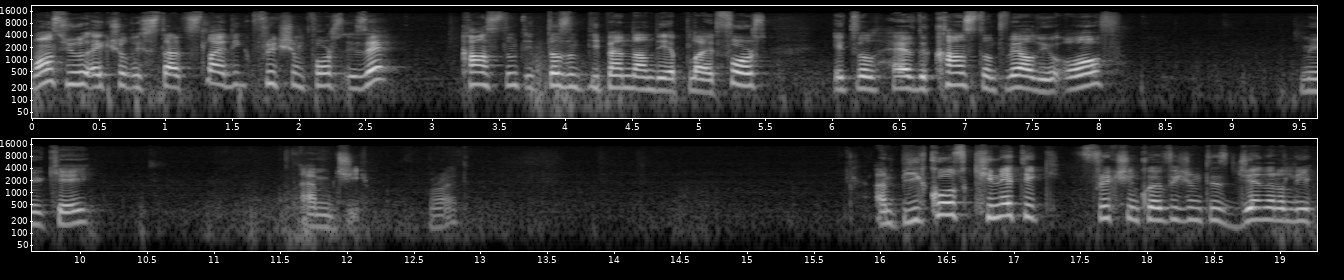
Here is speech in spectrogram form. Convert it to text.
once you actually start sliding, friction force is a constant. It doesn't depend on the applied force. It will have the constant value of mu k mg, right? And because kinetic friction coefficient is generally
